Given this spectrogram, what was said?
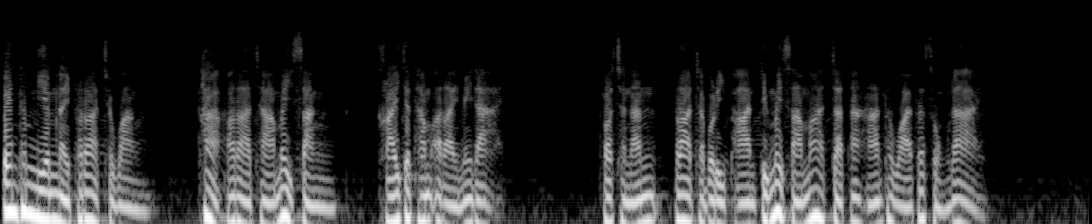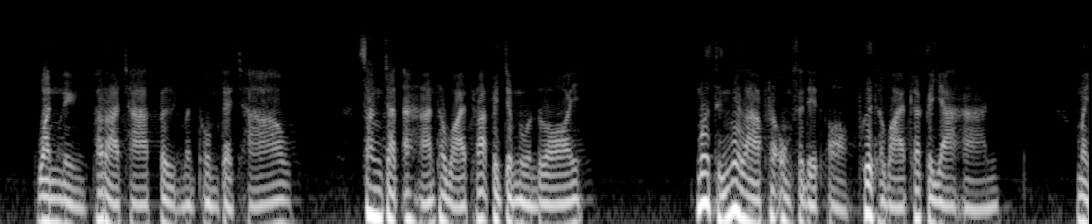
เป็นธรรมเนียมในพระราชวัง ถ้าพระราชาไม่สั่ง ใครจะทำอะไรไม่ได้ เพราะฉะนั้นราชบริพารจึงไม่สามารถจัดอาหารถวายพระสงฆ์ได้ วันหนึ่งพระราชาตื่นบรรทมแต่เช้า สั่งจัดอาหารถวายพระเป็นจำนวนร้อย เมื่อถึงเวลาพระองค์เสด็จออกเพื่อถวายพระกยาหาร ไม่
